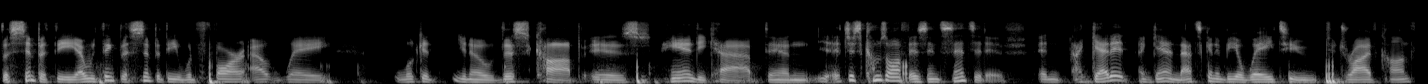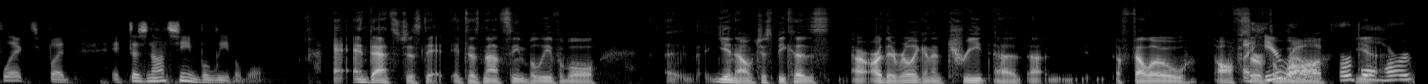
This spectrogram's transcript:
the sympathy. I would think the sympathy would far outweigh look at you know this cop is handicapped and it just comes off as insensitive and i get it again that's going to be a way to to drive conflict but it does not seem believable and that's just it it does not seem believable uh, you know just because are, are they really going to treat a, a, a fellow officer a of hero, the law. a Purple Yeah. Heart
